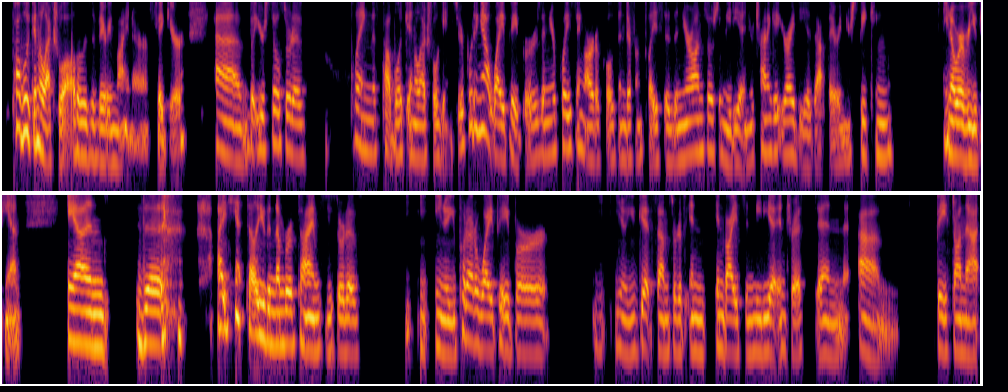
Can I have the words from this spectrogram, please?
public intellectual, although is a very minor figure. Um, but you're still sort of playing this public intellectual game. So you're putting out white papers and you're placing articles in different places and you're on social media and you're trying to get your ideas out there and you're speaking, you know, wherever you can. And the, I can't tell you the number of times you sort of, you, you know, you put out a white paper, you, know you get some sort of in, invites and media interest and um, based on that.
